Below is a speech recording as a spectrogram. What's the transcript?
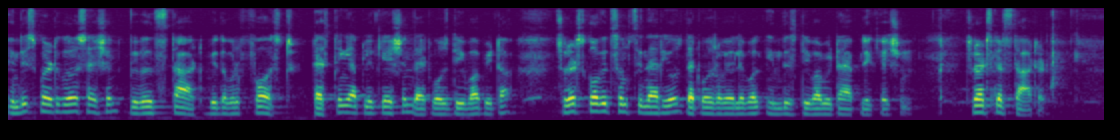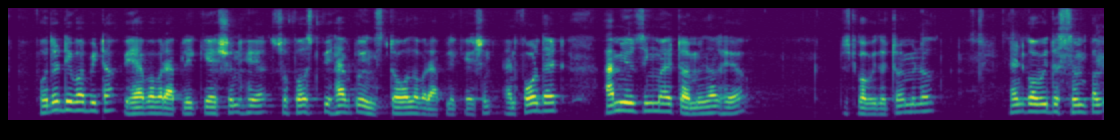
In this particular session, we will start with our first testing application that was Diva Beta. So let's go with some scenarios that was available in this Diva Beta application. So let's get started. For the Diva Beta, we have our application here. So first we have to install our application and for that I'm using my terminal here. Just go with the terminal and go with the simple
